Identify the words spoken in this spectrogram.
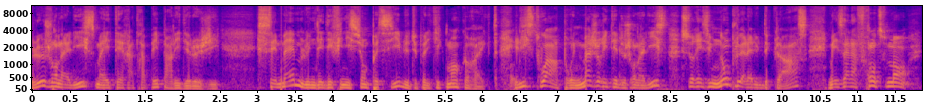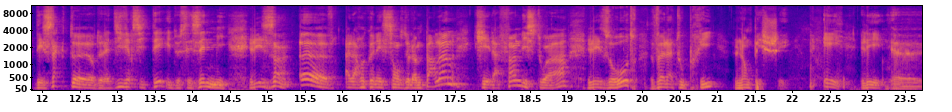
le journalisme a été rattrapé par l'idéologie. C'est même l'une des définitions possibles du politiquement correct. L'histoire, pour une majorité de journalistes, se résume non plus à la lutte des classes, mais à l'affrontement des acteurs de la diversité et de ses ennemis. Les uns œuvrent à la reconnaissance de l'homme par l'homme, qui est la fin de l'histoire, les autres veulent à tout prix l'empêcher. Et les euh,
